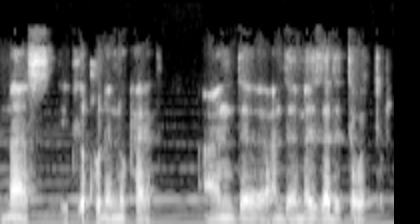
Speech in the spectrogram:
الناس يطلقون النكات عند عندما يزداد التوتر.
